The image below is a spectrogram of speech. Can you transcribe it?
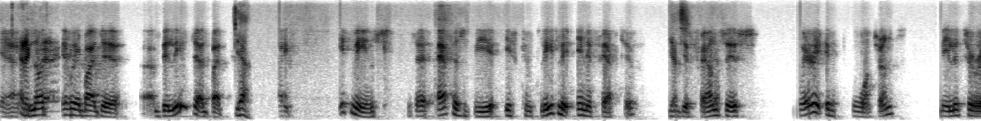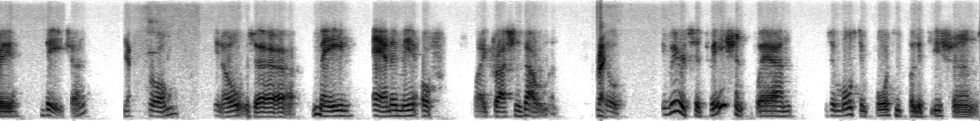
yeah, and not everybody uh, believe that, but yeah, like, it means that FSB is completely ineffective. Yes. Defense is very important military data yeah. from you know the main enemy of like Russian government. Right. So a weird situation when the most important politicians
